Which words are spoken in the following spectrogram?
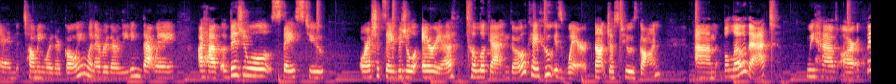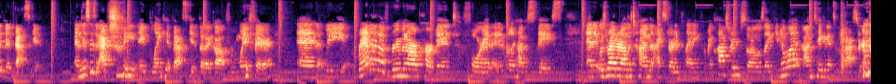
and tell me where they're going whenever they're leaving. That way I have a visual space to, or I should say visual area to look at and go, okay, who is where, not just who's gone. Um, below that, we have our equipment basket. And this is actually a blanket basket that I got from Wayfair. And we ran out of room in our apartment for it. I didn't really have a space. And it was right around the time that I started planning for my classroom, so I was like, you know what, I'm taking it to the classroom.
